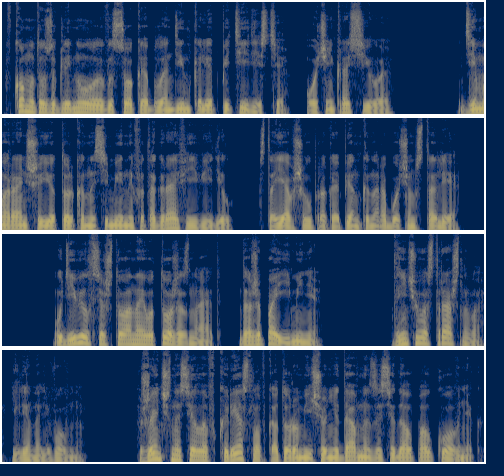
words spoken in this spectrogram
В комнату заглянула высокая блондинка лет 50, очень красивая. Дима раньше ее только на семейной фотографии видел, стоявшей у Прокопенко на рабочем столе. Удивился, что она его тоже знает, даже по имени. Да ничего страшного, Елена Львовна. Женщина села в кресло, в котором еще недавно заседал полковник.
